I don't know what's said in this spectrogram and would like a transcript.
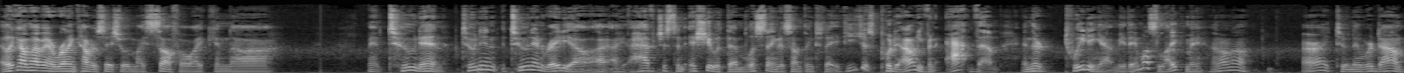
I like how I'm having a running conversation with myself. How I can, uh, man, tune in, tune in, tune in radio. I, I have just an issue with them listening to something today. If you just put it, I don't even at them, and they're tweeting at me. They must like me. I don't know. All right, tune in. We're down.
